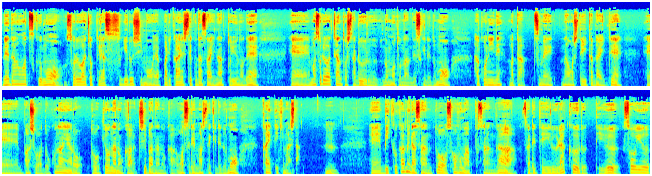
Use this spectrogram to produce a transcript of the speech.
値段はつくも、それはちょっと安すぎるしも、やっぱり返してくださいなというので、えー、まあそれはちゃんとしたルールのもとなんですけれども、箱にね、また詰め直していただいて、えー、場所はどこなんやろ東京なのか千葉なのか忘れましたけれども、帰ってきました。うん。えー、ビッグカメラさんとソフマップさんがされているラクールっていう、そういう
